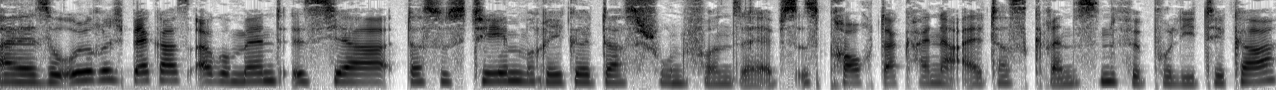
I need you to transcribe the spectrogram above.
Also Ulrich Beckers Argument ist ja, das System regelt das schon von selbst. Es braucht da keine Altersgrenzen für Politiker.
